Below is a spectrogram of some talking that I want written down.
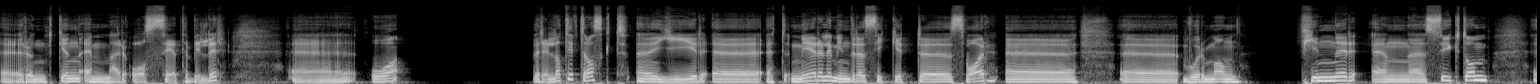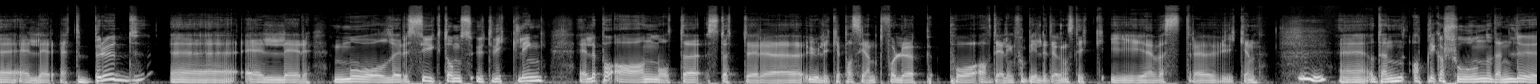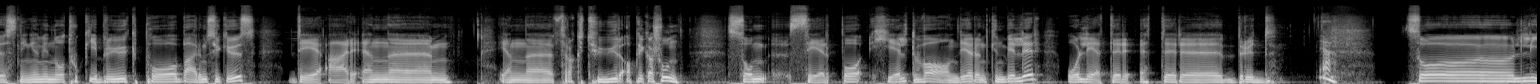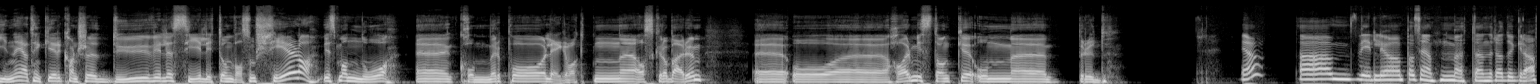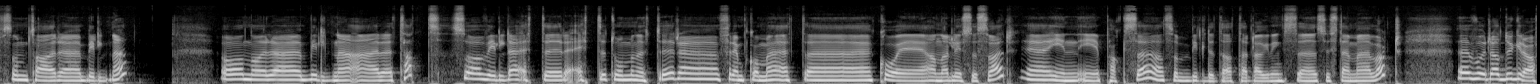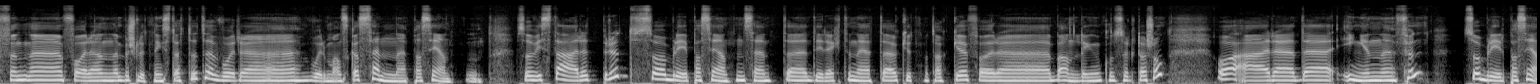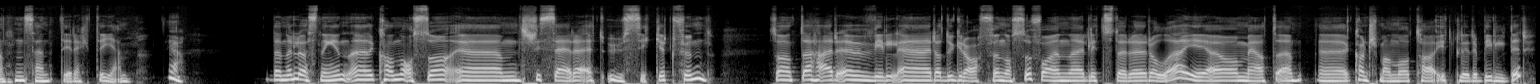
røntgen, MR og CT-bilder. Eh, og relativt raskt eh, gir et mer eller mindre sikkert svar, hvor man finner en sykdom eller et brudd, eller måler sykdomsutvikling, eller på annen måte støtter ulike pasientforløp på avdeling for bildediagnostikk i Vestre Viken. Mm. Den applikasjonen og den løsningen vi nå tok i bruk på Bærum sykehus, det er en, eh, en eh, frakturapplikasjon som ser på helt vanlige røntgenbilder og leter etter brudd. Ja. Så Line, jeg tenker kanskje du ville si litt om hva som skjer da, hvis man nå eh, kommer på legevakten Asker og Bærum Eh, og eh, har mistanke om eh, brudd. Ja, da vil jo pasienten møte en radiograf som tar bildene. Og når eh, bildene er tatt, så vil det etter ett til to minutter eh, fremkomme et eh, KI-analysesvar inn i PAXE, altså bildedatalagringssystemet vårt, hvor radiografen får en beslutningsstøtte til hvor, hvor, man skal sende pasienten. Så hvis det er et brudd, så blir pasienten sendt direkte ned til akuttmottaket for behandling og konsultasjon. Og er det ingen funn, så blir pasienten sendt direkte hjem. Ja. Denne løsningen eh, kan også eh, skissere et usikkert funn. Så at her eh, vil radiografen også få en litt større rolle, i og med at kanskje man må ta ytterligere bilder.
